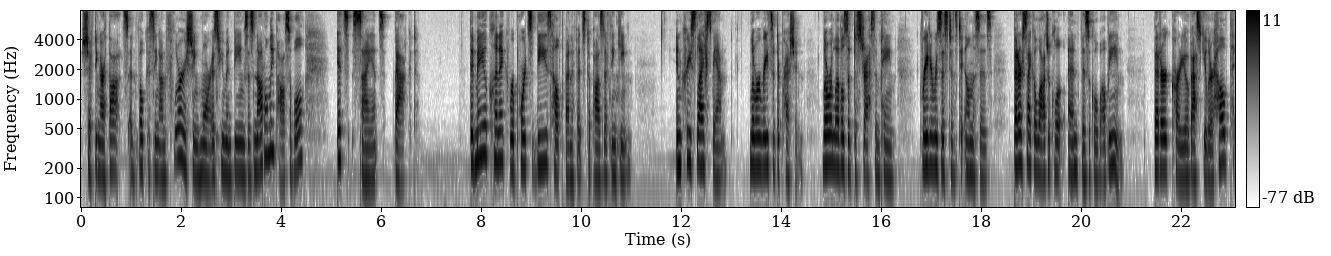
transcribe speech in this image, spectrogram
shifting our thoughts and focusing on flourishing more as human beings is not only possible, it's science backed. The Mayo Clinic reports these health benefits to positive thinking increased lifespan, lower rates of depression, lower levels of distress and pain, greater resistance to illnesses, better psychological and physical well being, better cardiovascular health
